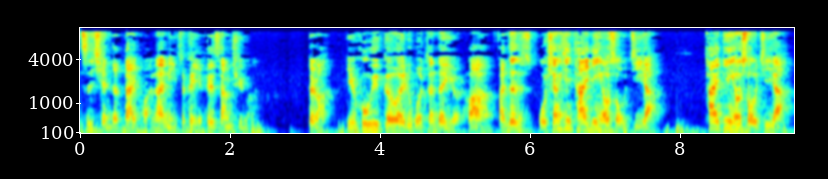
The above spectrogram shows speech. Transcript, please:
之前的贷款，那你这个也可以上去嘛，对吗？也呼吁各位，如果真的有的话，反正我相信他一定有手机啦，他一定有手机啦。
